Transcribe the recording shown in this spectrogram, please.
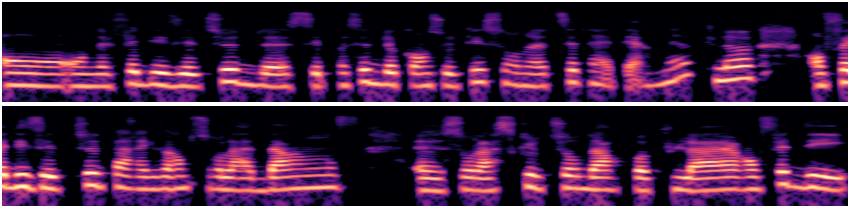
On, a fait des études, c'est possible de consulter sur notre site Internet. Là. On fait des études, par exemple, sur la danse, sur la sculpture d'art populaire. On fait des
